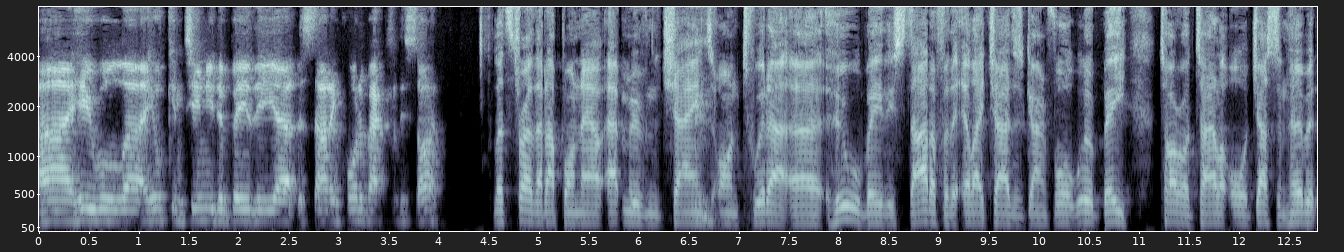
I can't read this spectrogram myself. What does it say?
Uh, he will uh, he'll continue to be the uh, the starting quarterback for this side let's throw that up on our app moving the chains on Twitter. Uh, who will be the starter for the LA Chargers going forward? Will it be Tyrod Taylor or Justin Herbert?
